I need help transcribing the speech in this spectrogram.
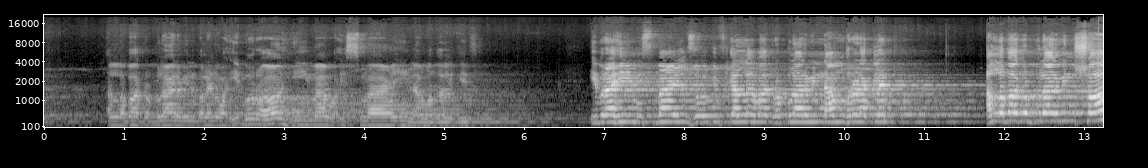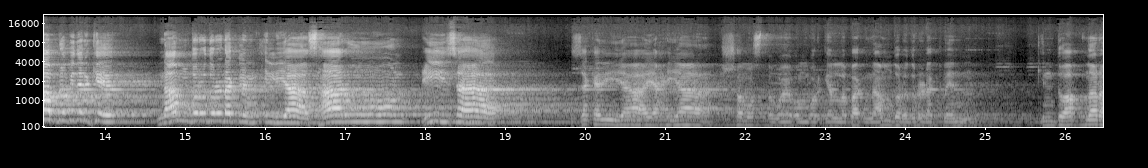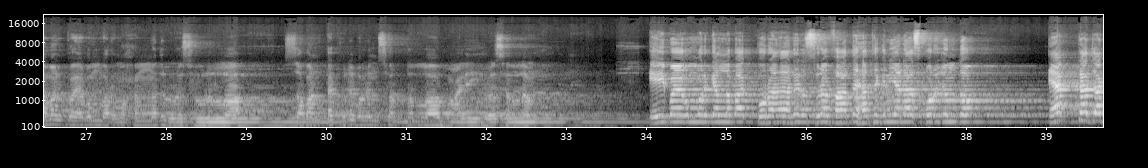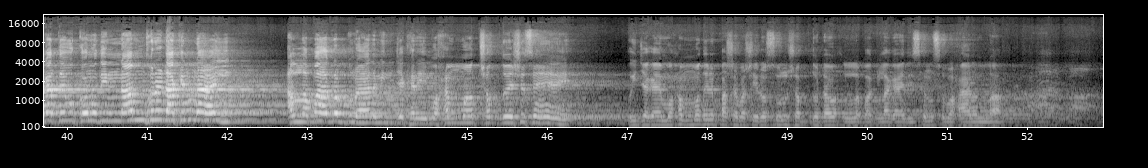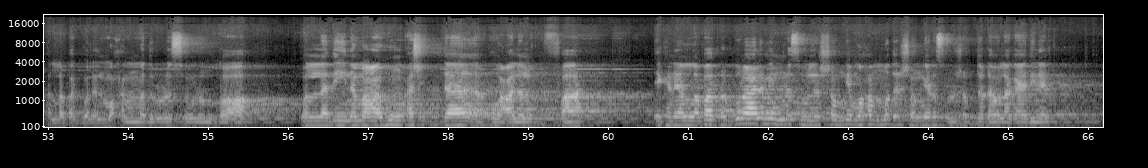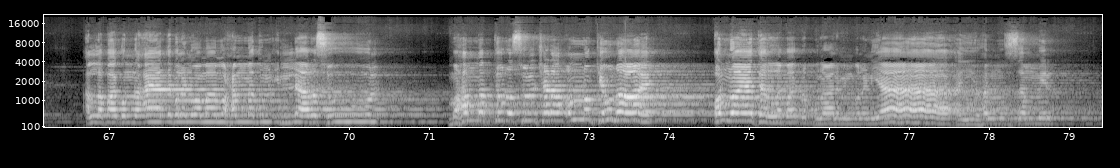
আল্লাহ পাক রব্বুল আলামিন বলেন, ওয়া ইব্রাহিমা ওয়া ইসমাঈলা ওয়া যালকিফ। ইব্রাহিম ইসমাইল জুলকিফকে আল্লাহ পাক রব্বুল আলামিন নাম ধরে রাখলেন আল্লাহ পাক রব্বুল আলামিন সব নবীদেরকে নাম ধরে ধরে ডাকলেন, ইলিয়াস, হারুন, ঈসা, জাকারিয়া ইয়াহইয়া সমস্ত পয়গম্বরকে আল্লাহ পাক নাম ধরে ধরে ডাকলেন। কিন্তু আপনার আমার পয়গম্বর মোহাম্মদুর রসুল্লাহ জবানটা খুলে বলেন সাল্লাল্লাহু এই পয়গম্বরকে আল্লাহ কোরআনের সূরা ফাতিহা থেকে নিয়ে নাস পর্যন্ত একটা জায়গাতেও কোনোদিন নাম ধরে ডাকেন নাই। আল্লাহ পাক রব্বুল যেখানে মুহাম্মদ শব্দ এসেছে, ওই জায়গায় মোহাম্মদের পাশাপাশি রসুল শব্দটাও আল্লাহ পাক লাগায় দিয়েছেন, সুবহানাল্লাহ। আল্লাহ পাক বলেন মুহাম্মাদুর রাসূলুল্লাহ والذين معه أشداء على الكفار এখানে আল্লাহ পাক রব্বুল আলামিন রাসূলের সঙ্গে মুহাম্মদের সঙ্গে রাসূল শব্দটাও লাগায় দিলেন আল্লাহ পাক অন্য আয়াতে বলেন ওয়ামা মুহাম্মাদুন ইল্লা রাসূল মুহাম্মদ তো রাসূল ছাড়া অন্য কেউ নয় অন্য আয়াতে আল্লাহ পাক রব্বুল আলামিন বলেন ইয়া আইয়ুহাল মুজাম্মিল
